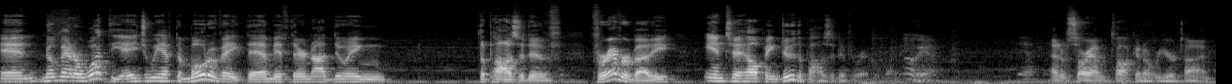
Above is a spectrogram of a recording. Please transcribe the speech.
yeah And no matter what the age, we have to motivate them if they're not doing the positive for everybody into helping do the positive for everybody. oh yeah definitely And I'm sorry, I'm talking over your time.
